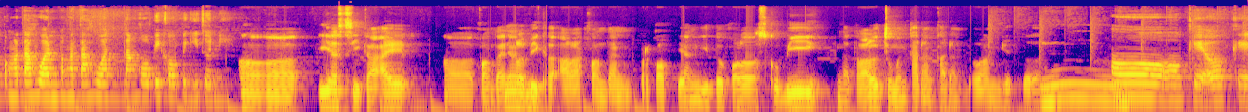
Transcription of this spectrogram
pengetahuan-pengetahuan tentang kopi-kopi gitu nih? Eh, iya sih kak, I, eh, kontennya lebih ke arah konten perkopian gitu. Kalau Scooby nggak terlalu, cuman kadang-kadang doang gitu. Hmm. Oh, oke oke.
